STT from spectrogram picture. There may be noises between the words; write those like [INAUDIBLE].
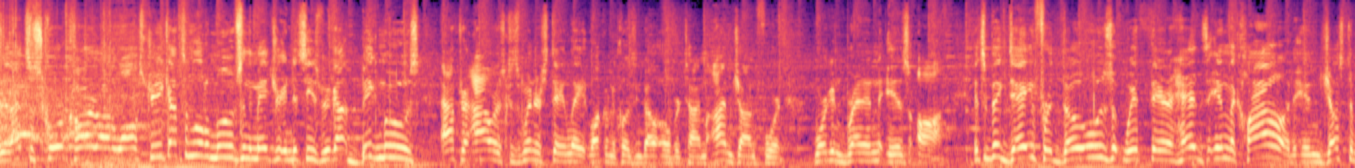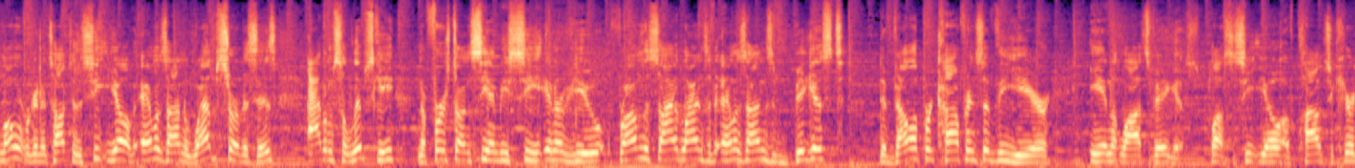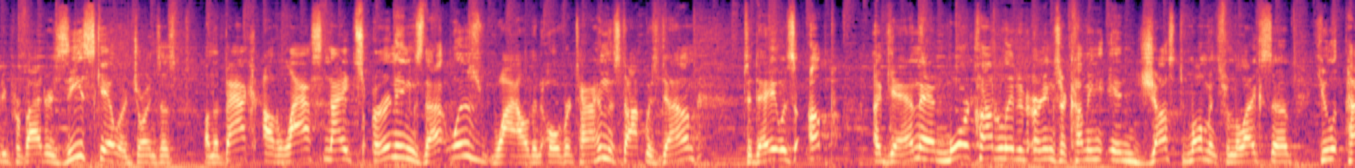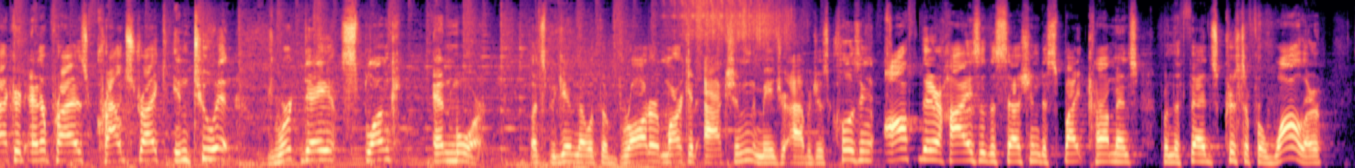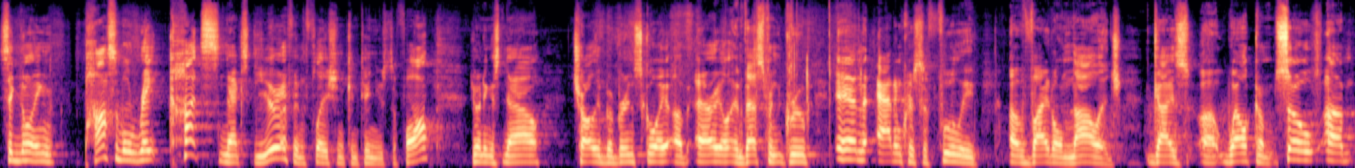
That's a scorecard on Wall Street. Got some little moves in the major indices. We've got big moves after hours because winners stay late. Welcome to Closing Bell Overtime. I'm Jon Fortt. Morgan Brennan is off. It's a big day for those with their heads in the cloud. In just a moment, we're going to talk to the CEO of Amazon Web Services, Adam Selipsky, in a first on CNBC interview from the sidelines of Amazon's biggest developer conference of the year in Las Vegas. Plus, the CEO of cloud security provider Zscaler joins us on the back of last night's earnings. That was wild in overtime. The stock was down. Today it was up again, and more cloud related earnings are coming in just moments from the likes of Hewlett Packard Enterprise, CrowdStrike, Intuit, Workday, Splunk, and more. Let's begin, though, with the broader market action. The major averages closing off their highs of the session despite comments from the Fed's Christopher Waller signaling possible rate cuts next year if inflation continues to fall. Joining us now, Charlie Bobrinskoy of Ariel Investment Group and Adam Crisafulli of Vital Knowledge. Guys, uh, welcome. So, um,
